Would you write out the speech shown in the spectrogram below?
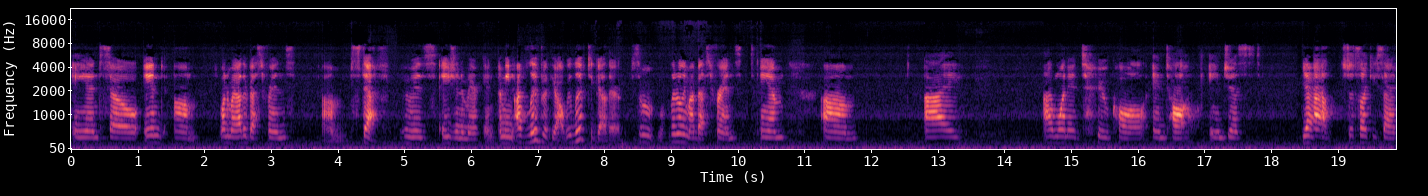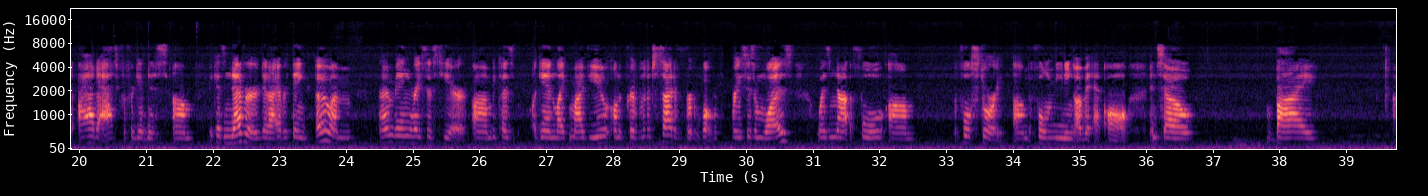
and so, and um, one of my other best friends, um, Steph, who is Asian American. I mean, I've lived with y'all. We lived together. Some literally my best friends, and um, I I wanted to call and talk and just yeah, just like you said, I had to ask for forgiveness. Um, because never did I ever think, oh, I'm I'm being racist here, um, because again, like my view on the privileged side of what racism was was not the full um, the full story, um, the full meaning of it at all, and so by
